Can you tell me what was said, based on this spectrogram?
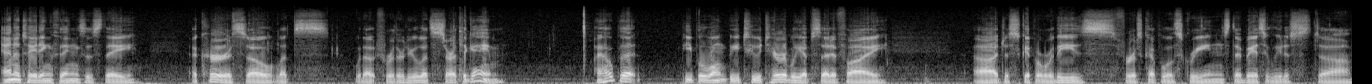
annotating things as they occur, so let's, without further ado, let's start the game. I hope that people won't be too terribly upset if I uh, just skip over these first couple of screens. They're basically just uh,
